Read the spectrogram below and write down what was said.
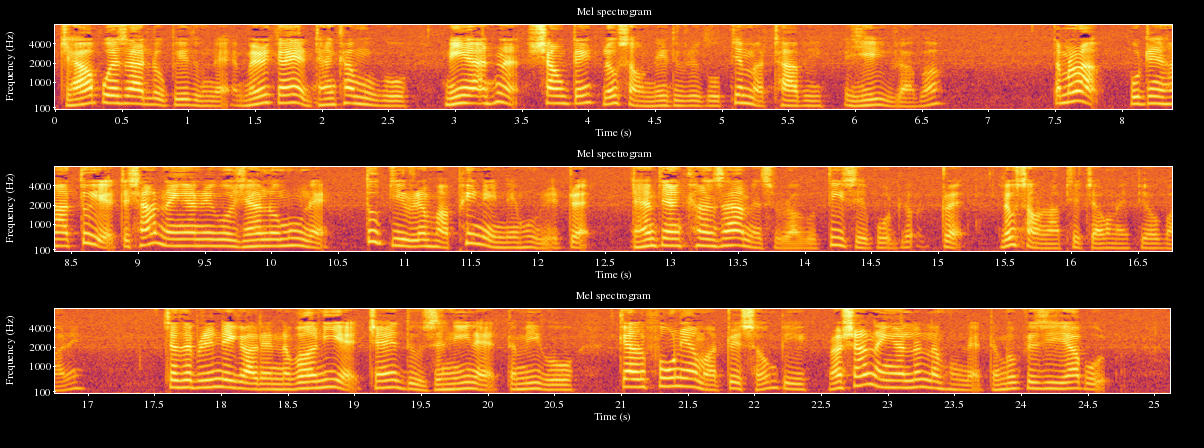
ကြားပွဲစားလုပ်ပေးသူနဲ့အမေရိကန်ရဲ့ဒဏ်ခတ်မှုကိုနေရာအနှံ့ရှောင်တိန်လှုပ်ဆောင်နေသူတွေကိုပြစ်မှတ်ထားပြီးအရေးယူတာပါ။သမ္မတပူတင်ဟာသူ့ရဲ့တခြားနိုင်ငံတွေကိုရန်လိုမှုနဲ့သူ့ပြည်တွင်းမှာဖိနှိပ်နေမှုတွေအတွက်ဒဏ်ပြန်ခံစားရမယ်ဆိုတာကိုသိစေဖို့အတွက်လှုပ်ဆောင်တာဖြစ်ကြောင်းလည်းပြောပါတယ်။ကြာသပတေးနေ့ကလည်းနဗာနီရဲ့ကျန်းသူဇနီးနဲ့သမီးကိုကယ်လီဖိုးနီးယားမှာတွေ့ဆုံပြီးရုရှားနိုင်ငံလွတ်လပ်မှုနဲ့ဒီမိုကရေစီရဖို့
